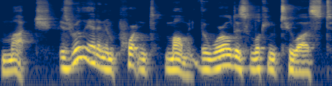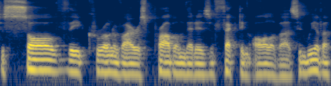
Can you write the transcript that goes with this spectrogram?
much is really at an important moment. The world is looking to us to solve the coronavirus problem that is affecting all of us. And we have a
